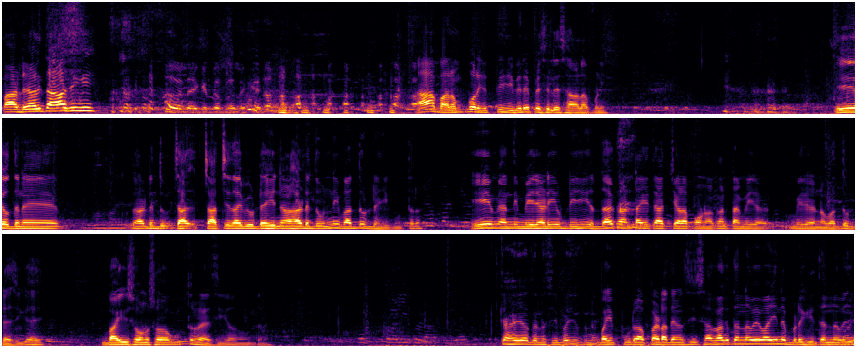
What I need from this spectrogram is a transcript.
ਪਾਡੇ ਵਾਲੀ ਤਾਂ ਆ ਸੀਗੀ। ਲੈ ਕੇ ਤਾਂ ਲੱਗਿਆ ਆ ਬਰਮਪੁਰ ਜਿੱਤੀ ਸੀ ਵੀਰੇ ਪਿਛਲੇ ਸਾਲ ਆਪਣੀ। ਇਹ ਉਹਦਨੇ ਸਾਡੇ ਦੋ- ਚਾ- ਚਾਚੇ ਦਾ ਵੀ ਉੱਡਿਆ ਸੀ ਨਾਲ ਸਾਡੇ ਦੋਨੇ ਹੀ ਵੱਧ ਉੱਡੇ ਸੀ ਕਬੂਤਰ। ਇਹ ਕਹਿੰਦੀ ਮੇਰੇ ਵਾਲੀ ਉੱਡੀ ਸੀ ਅੱਧਾ ਘੰਟਾ ਇਹ ਚਾਚੇ ਵਾਲਾ ਪੌਣਾ ਘੰਟਾ ਮੇਰਾ ਮੇਰੇ ਨਾਲ ਵੱਧ ਉੱਡਿਆ ਸੀਗਾ ਇਹ। 2200 ਨੂੰ 100 ਕਬੂਤਰ ਹੋਇਆ ਸੀਗਾ ਉਦੋਂ ਤਾਂ ਕਹੇ ਜਾਂ ਦਿਨ ਸੀ ਬਾਈ ਉਹਨੇ ਬਾਈ ਪੂਰਾ ਭੜਾ ਦਿਨ ਸੀ ਸਵਾ ਕੁ ਤਿੰਨ ਵਜੇ ਬਾਜੀ ਨਿਬੜ ਗਈ 3 ਵਜੇ।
